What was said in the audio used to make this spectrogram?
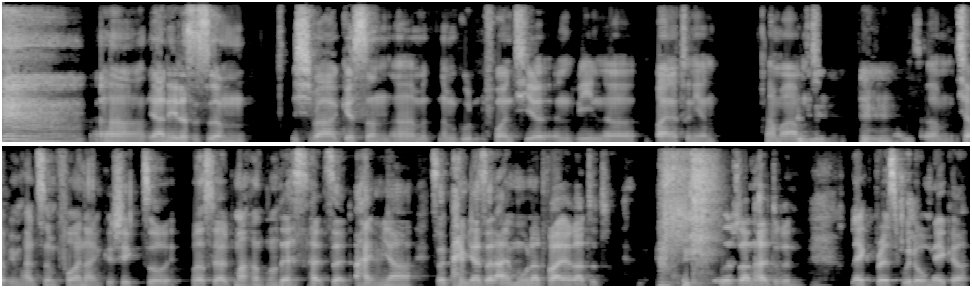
uh, ja, nee, das ist, ähm, ich war gestern äh, mit einem guten Freund hier in Wien äh, Beine trainieren am Abend. Mhm. Mhm. Und ähm, ich habe ihm halt so im Vorhinein geschickt, so was wir halt machen. Und er ist halt seit einem Jahr, seit einem Jahr, seit einem Monat verheiratet. so stand halt drin, Leg Press Widowmaker.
